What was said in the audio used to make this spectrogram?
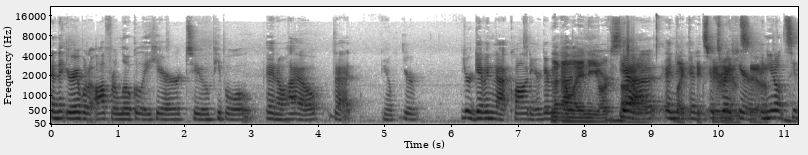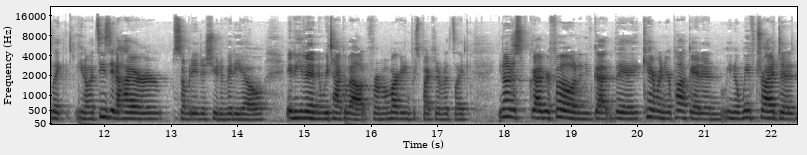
and that you're able to offer locally here to people in Ohio that you know you're you're giving that quality you're giving the that LA, New York style, yeah and, like and it's right here yeah. and you don't see like you know it's easy to hire somebody to shoot a video and even we talk about from a marketing perspective it's like you know just grab your phone and you've got the camera in your pocket and you know we've tried to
